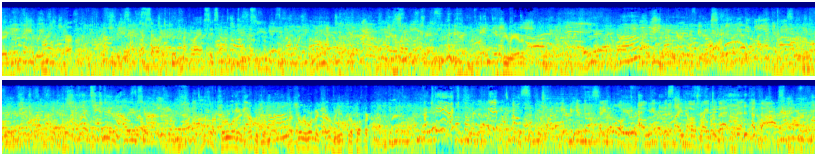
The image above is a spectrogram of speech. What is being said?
guess I ought to put my glasses on. I can't see anything. See Rianna? That's the only one they showed me so far. That's the only one they showed me so far. I can't. I can't. Same look. Oh, give her the same look, Rachel. That that cut the eyes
